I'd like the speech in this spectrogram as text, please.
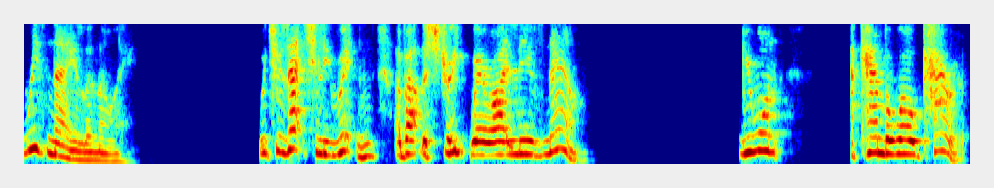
Withnail and I, which was actually written about the street where I live now. You want a Camberwell carrot.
